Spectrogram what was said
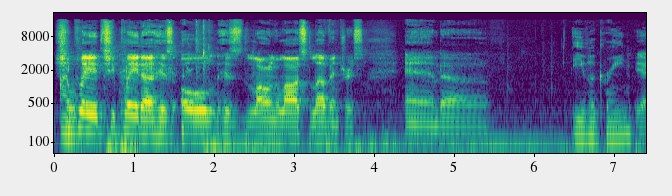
She I, played she played uh, his old his long lost love interest, and uh, Eva Green. yeah,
